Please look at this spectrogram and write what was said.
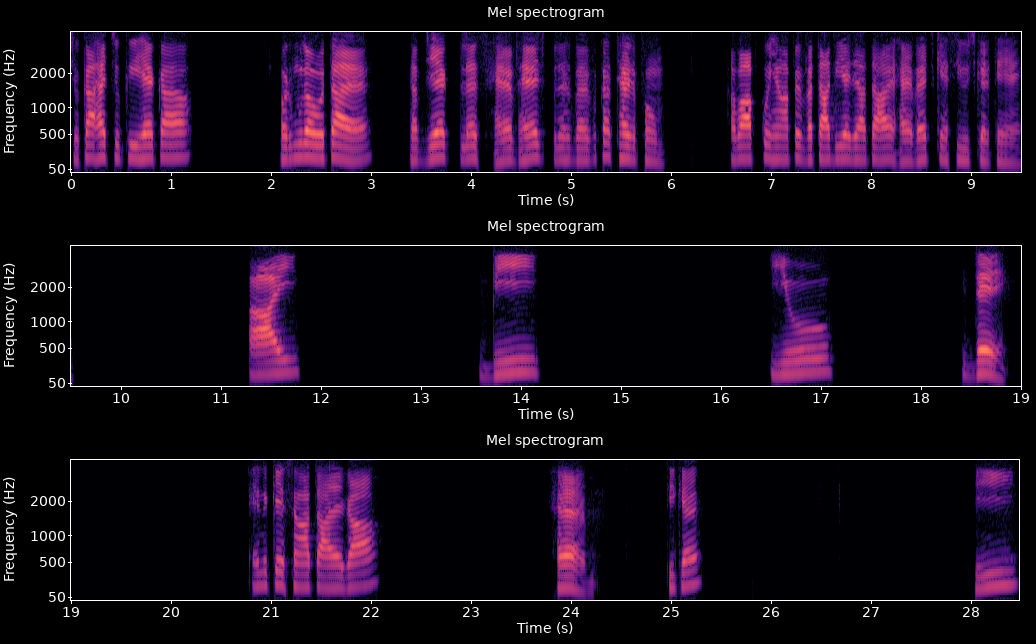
चुका है, चुकी है का फॉर्मूला होता है subject plus have has plus verb का थर्ड फॉर्म अब आपको यहाँ पे बता दिया जाता है हैव हैज़ कैसे यूज़ करते हैं। I, we, you, they. इनके साथ आएगा हैव, ठीक है? ही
